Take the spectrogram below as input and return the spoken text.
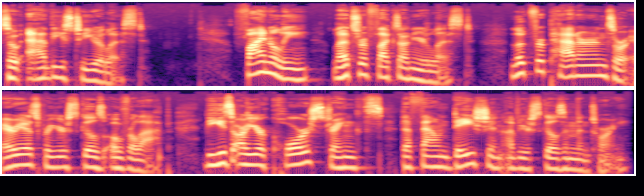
So add these to your list. Finally, let's reflect on your list. Look for patterns or areas where your skills overlap. These are your core strengths, the foundation of your skills inventory.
